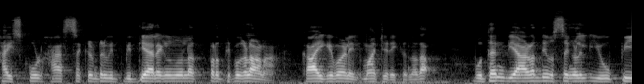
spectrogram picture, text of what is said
high school higher secondary വിദ്യാലയങ്ങളിൽ നിന്നുള്ള പ്രതിഭകളാണ് കായികമേളയിൽ മാറ്റുരയ്ക്കുന്നത്. ബുധൻ വ്യാഴം ദിവസങ്ങളിൽ U P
